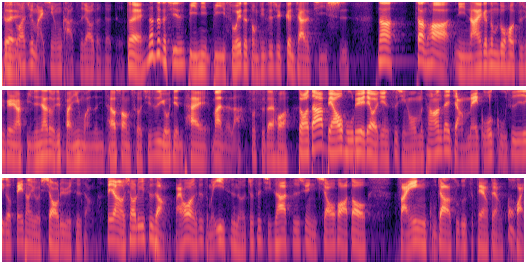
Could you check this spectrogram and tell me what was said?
比如说他去买信用卡资料等等等。对，那这个其实比你比所谓的总经资讯更加的及时。那这样的话，你拿一个那么多号资讯跟人家比，人家都已经反应完了，你才要上车，其实有点太慢了啦。说实在话，对啊，大家不要忽略掉一件事情哦。我们常常在讲美国股市是一个非常有效率的市场，非常有效率市场。白话文是什么意思呢？就是其实它资讯消化到。反映股价的速度是非常非常快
